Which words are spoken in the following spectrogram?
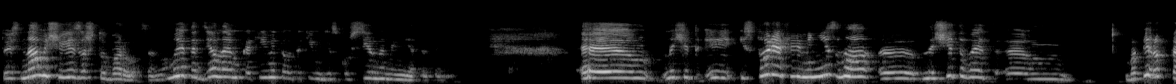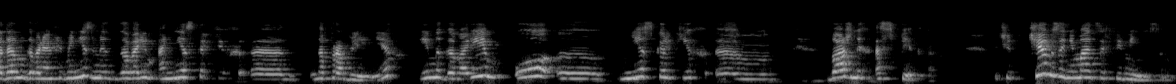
То есть нам еще есть за что бороться, но мы это делаем какими-то вот такими дискурсивными методами. Эм, значит, история феминизма э, насчитывает, эм, во-первых, когда мы говорим о феминизме, мы говорим о нескольких э, направлениях, и мы говорим о э, нескольких эм, важных аспектах. Значит, чем занимается феминизм?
